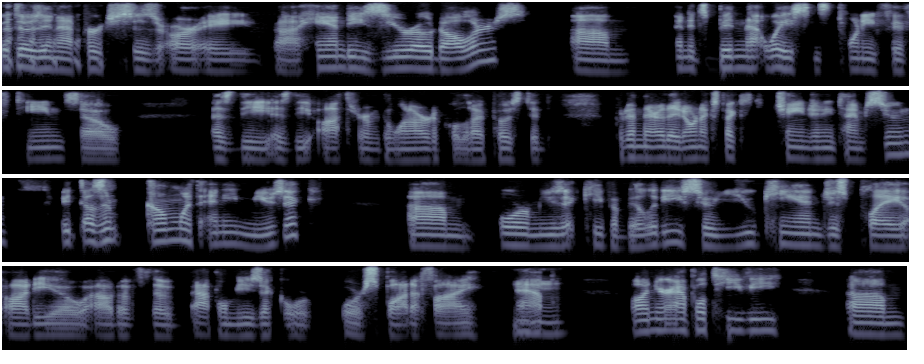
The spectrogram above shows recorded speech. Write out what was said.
but those in-app purchases are a uh, handy zero dollars, um, and it's been that way since 2015. So, as the as the author of the one article that I posted put in there, they don't expect it to change anytime soon. It doesn't come with any music um, or music capability, so you can just play audio out of the Apple Music or or Spotify app Mm-hmm. on your Apple TV. Um,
